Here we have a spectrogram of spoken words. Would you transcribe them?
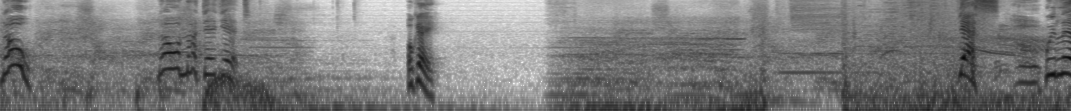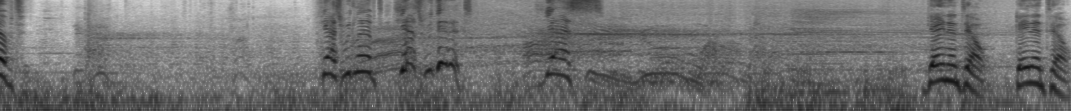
No! No, I'm not dead yet. Okay. Yes! We lived! Yes, we lived! Yes, we did it! Yes! Gain intel. Gain intel.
